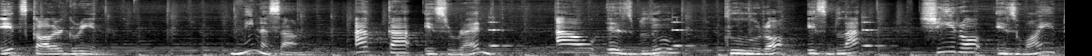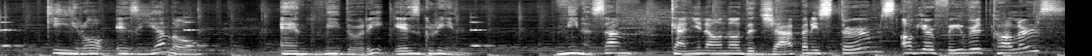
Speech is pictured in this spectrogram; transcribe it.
it's color green. Minasan, akka is red, ao is blue, kuro is black, shiro is white, kiro is yellow, and midori is green. Minasan, can you now know the Japanese terms of your favorite colors?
